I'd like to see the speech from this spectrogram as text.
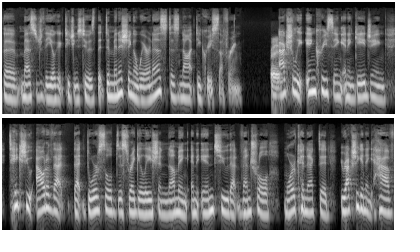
the message of the yogic teachings too is that diminishing awareness does not decrease suffering. Right. Actually, increasing and engaging takes you out of that that dorsal dysregulation, numbing, and into that ventral, more connected. You're actually going to have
